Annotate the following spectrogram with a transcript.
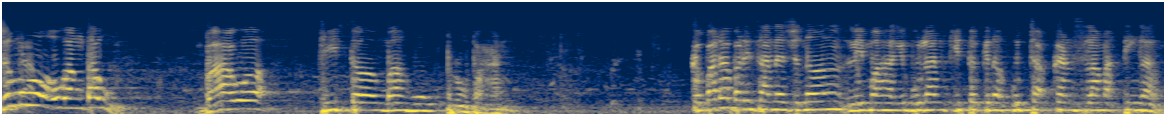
semua orang tahu bahawa kita mahu perubahan kepada Barisan Nasional lima hari bulan kita kena ucapkan selamat tinggal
